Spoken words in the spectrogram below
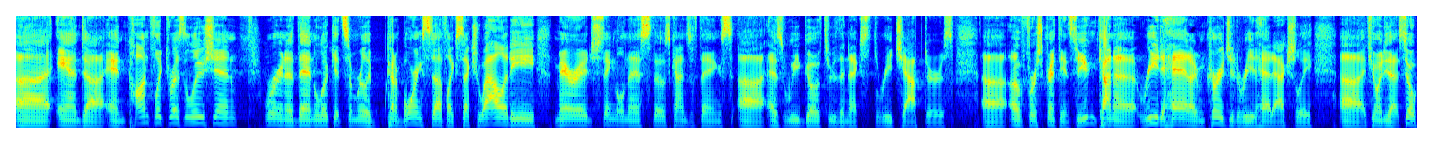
uh, and, uh, and conflict resolution. We're going to then look at some really kind of boring stuff like sexuality, marriage, singleness, those kinds of things uh, as we go through the next three chapters uh, of First Corinthians. So you can kind of read ahead. I encourage you to read ahead, actually, uh, if you want to do that. So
